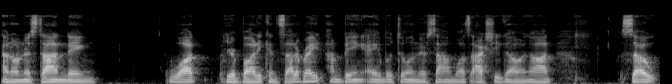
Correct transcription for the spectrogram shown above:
and understanding what your body can celebrate and being able to understand what's actually going on. So,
